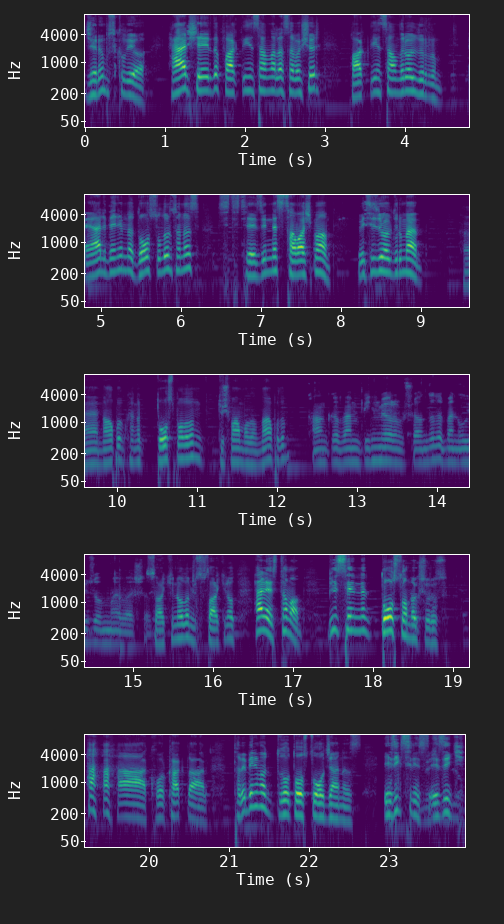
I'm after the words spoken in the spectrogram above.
Canım sıkılıyor. Her şehirde farklı insanlarla savaşır, farklı insanları öldürürüm. Eğer benimle dost olursanız sizinle savaşmam ve sizi öldürmem. He ne yapalım kanka dost mu olalım düşman mı olalım ne yapalım? Kanka ben bilmiyorum şu anda da ben uyuz olmaya başladım. Sakin olalım Yusuf sakin ol. Her neyse tamam. Biz seninle dost olmak istiyoruz. Ha ha ha korkaklar. Tabii benim do- dost olacağınız. Eziksiniz ezik.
